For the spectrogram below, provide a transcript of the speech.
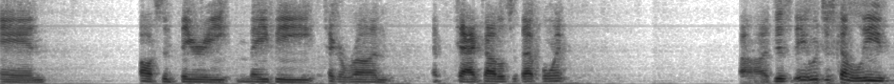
and Austin Theory maybe take a run at the tag titles at that point. Uh, just it would just kind of leave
